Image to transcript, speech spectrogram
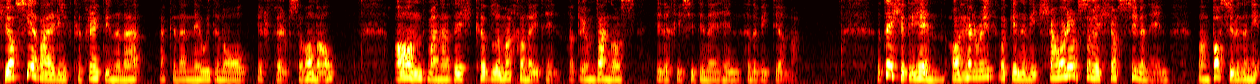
lliosi a ddau rhif cyffredin yna ac yna newid yn ôl i'r ffurf safonol, ond mae yna ddill cyflymach o wneud hyn, a dwi'n ymddangos iddo chi sydd wedi gwneud hyn yn y fideo yma. Y dill ydy hyn, oherwydd fod gennym ni llawer o symud llosi fan hyn, mae'n bosib iddyn ni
